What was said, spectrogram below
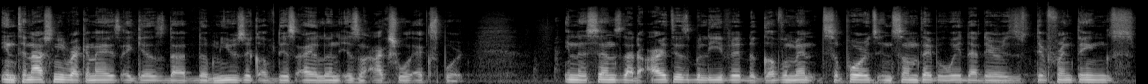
internationally recognized, I guess that the music of this island is an actual export. In the sense that the artists believe it, the government supports in some type of way that there is different things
